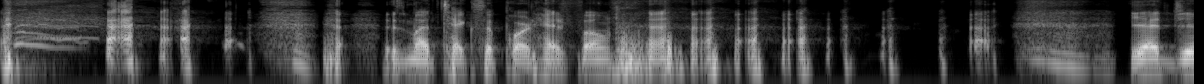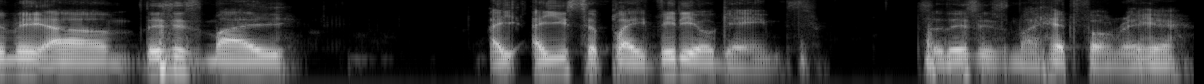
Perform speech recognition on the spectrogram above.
this is my tech support headphone. yeah, Jimmy. Um, this is my. I, I used to play video games, so this is my headphone right here.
